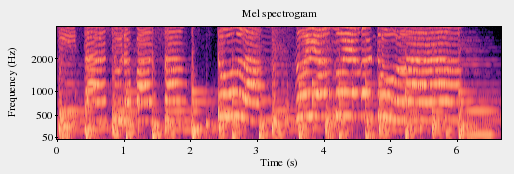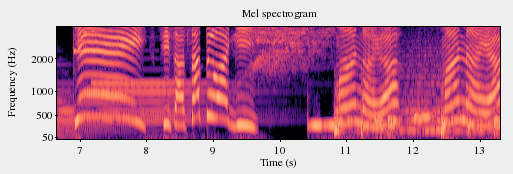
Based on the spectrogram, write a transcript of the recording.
kita sudah pasang tulang goyang-goyangan tulang. Yeay! Sisa satu lagi. Mana ya? Mana ya?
